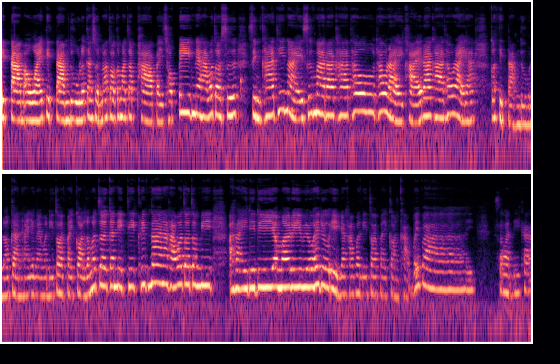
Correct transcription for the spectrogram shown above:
ติดตามเอาไว้ติดตามดู แล้วกันส่วนมากจอยก็มาจะพาไปช้อปปิ้งนะคะว่าจอยซื้อสินค้าที่ไหนซื้อมาราคาเท่าเท่าไหร่ขายราคาเท่าไหร่นะคะก็ติดตามดูแล้วกันนะคะยังไงวันนี้จอยไปก่อนแล้วมาเจอกันอีกทีคลิปหน้านะคะ ว่าจอยจะมีอะไรดีๆมารีวิวให้ดูอีกนะคะ วันนี้จอยไปก่อนค่ะบ๊ายบายสวัสดีค่ะ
